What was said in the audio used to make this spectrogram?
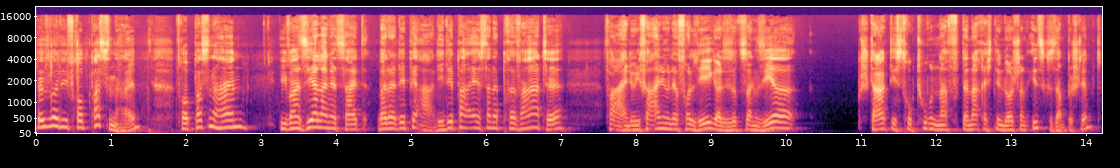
Das war die Frau Passenheim. Frau Passenheim, die war sehr lange Zeit bei der DPA. Die DPA ist eine private Vereinigung, die Vereinigung der Verleger, die sozusagen sehr stark die Strukturen der Nachrichten in Deutschland insgesamt bestimmt.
